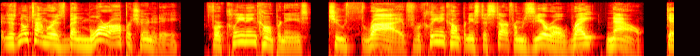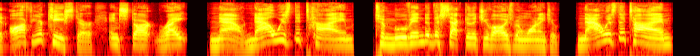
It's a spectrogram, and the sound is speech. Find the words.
There's no time where there's been more opportunity for cleaning companies to thrive, for cleaning companies to start from zero right now. Get off your keister and start right now. Now is the time to move into the sector that you've always been wanting to. Now is the time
